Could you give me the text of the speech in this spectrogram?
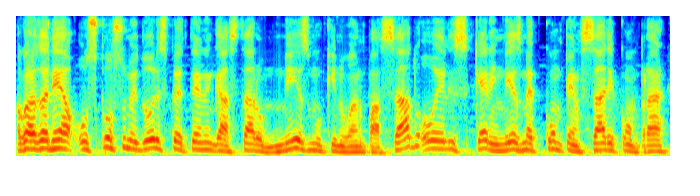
Agora, Daniel, os consumidores pretendem gastar o mesmo que no ano passado ou eles querem mesmo é compensar e comprar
